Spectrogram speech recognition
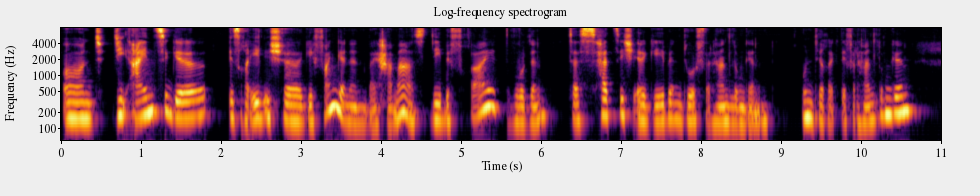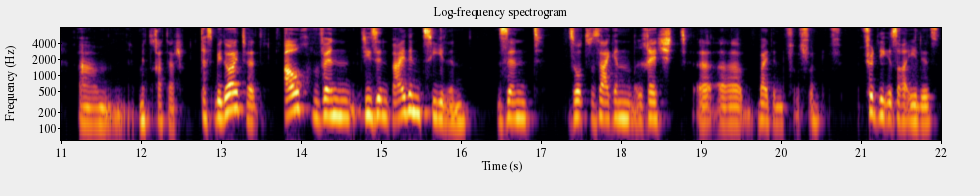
Und die einzige israelische Gefangenen bei Hamas, die befreit wurden, das hat sich ergeben durch Verhandlungen, indirekte Verhandlungen ähm, mit Qatar. Das bedeutet, auch wenn diese beiden Zielen sind sozusagen recht äh, äh, bei den, für, für die Israelis,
